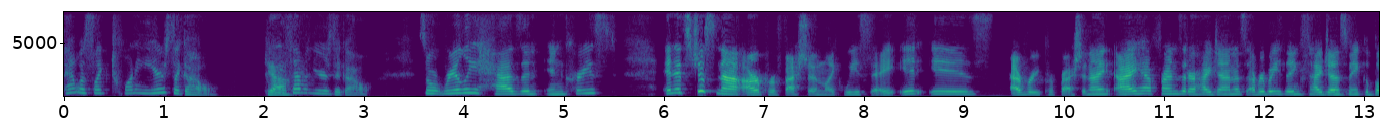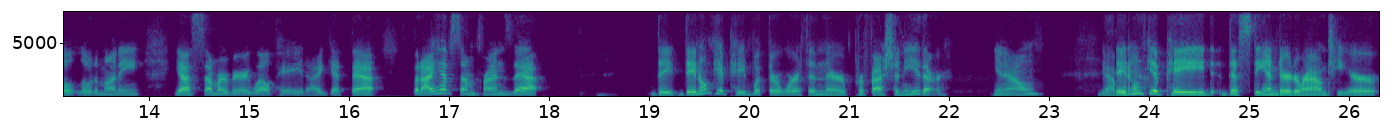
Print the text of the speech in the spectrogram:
That was like twenty years ago, Yeah. twenty seven years ago. So it really hasn't increased, and it's just not our profession, like we say. It is every profession. I, I have friends that are hygienists. Everybody thinks hygienists make a boatload of money. Yes, some are very well paid. I get that. But I have some friends that they they don't get paid what they're worth in their profession either. You know, Yeah. they don't get paid the standard around here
